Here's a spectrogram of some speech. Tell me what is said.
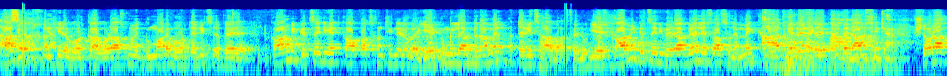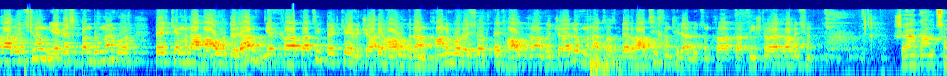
Հաջորդ խնդիրը որ կա, որ ասում եմ այդ գումարը որտեղից է բերել։ Կարմիր գծերի հետ կապված խնդիրներով է 2 միլիարդ դրամ էլ տեղից հավաքվելու։ Ես կարմիր գծերի վերաբերյալ ես ասել եմ, մենք քննարկել ենք դեկտեմբեր ամսին։ Շնորհակալություն եւ ես պնդում եմ, որ պետք է մնա 100 դրամ եւ քաղաքացին պետք է վճարի 100 դրամ, քանի որ այսօր այդ 100 դրամ վճարելով մնացած բեռ հացի խնդիր է լուծում քաղաքացին։ Շնորհակալություն։ Շնորհակալություն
